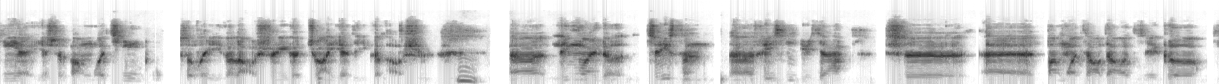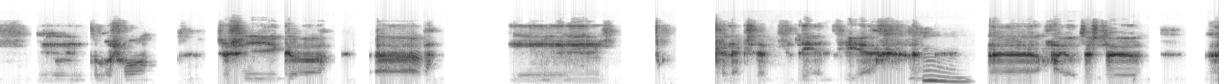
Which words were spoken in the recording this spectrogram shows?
经验也是帮我进步，作为一个老师，一个专业的一个老师，嗯。呃，另外的 Jason，呃，飞行瑜伽是呃帮我找到这个，嗯，怎么说，这是一个呃，嗯，connection 连接，嗯，呃，还有就是，嗯，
